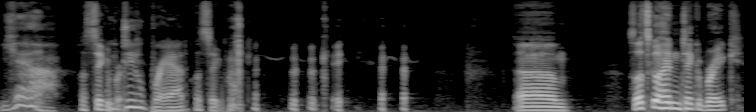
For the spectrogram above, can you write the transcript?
Yeah. Let's take a we break. do, Brad. Let's take a break. okay. Um, so let's go ahead and take a break.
